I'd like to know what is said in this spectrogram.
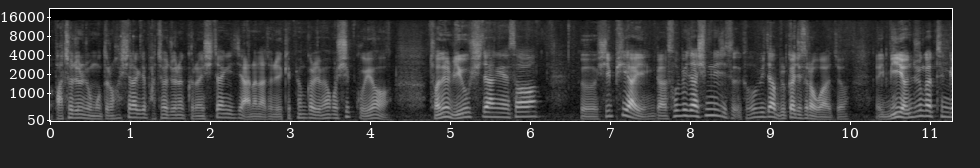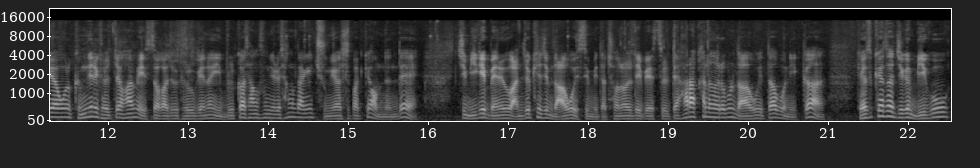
받쳐주는 종목들은 확실하게 좀 받쳐주는 그런 시장이지 않았나 저는 이렇게 평가를 좀 하고 싶고요. 전일 미국 시장에서 그 CPI, 그러니까 소비자 심리지수, 그 소비자 물가지수라고 하죠. 미 연준 같은 경우는 금리를 결정함에 있어가지고 결국에는 이 물가 상승률이 상당히 중요할 수밖에 없는데 지금 이게 매우 안 좋게 지금 나오고 있습니다. 전월 대비했을 때 하락하는 흐름으로 나오고 있다 보니까 계속해서 지금 미국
